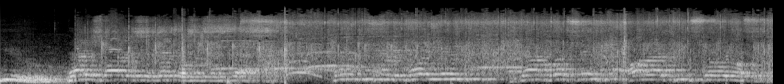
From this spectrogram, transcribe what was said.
you. That is why this event was a success. Thank you to every one of you. God bless you. R.I.P. Stella Wilson.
